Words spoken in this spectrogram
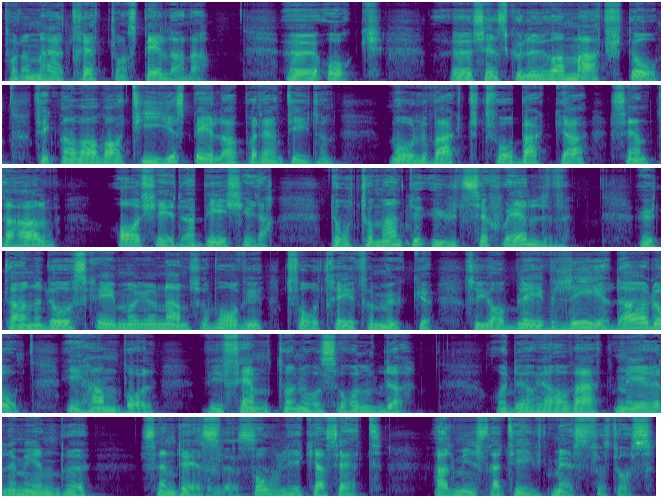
på de här 13 spelarna. Eh, och sen skulle det vara match då, fick man vara 10 spelare på den tiden. Målvakt, två backar, centerhalv, A-kedja, B-kedja. Då tog man inte ut sig själv. Utan då skrev man ju namn så var vi två, tre för mycket. Så jag blev ledare då i handboll vid 15 års ålder. Och det har jag varit mer eller mindre sedan dess, sen dess på olika sätt. Administrativt mest förstås.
